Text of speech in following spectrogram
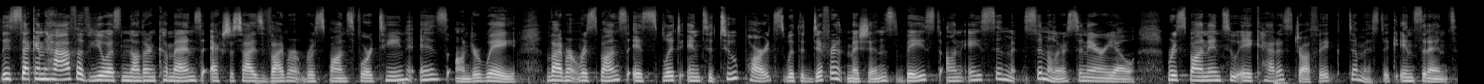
The second half of U.S. Northern Command's exercise Vibrant Response 14 is underway. Vibrant Response is split into two parts with different missions based on a sim similar scenario, responding to a catastrophic domestic incident.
